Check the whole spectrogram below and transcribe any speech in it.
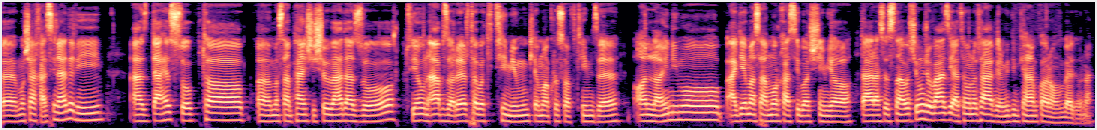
مشخصی نداریم. از ده صبح تا مثلا پنج شیشه بعد از ظهر توی اون ابزار ارتباط تیمیمون که مایکروسافت تیمز آنلاینیم و اگه مثلا مرخصی باشیم یا در اساس نباشیم اونجا وضعیتمون رو تغییر میدیم که همکارامون بدونن.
